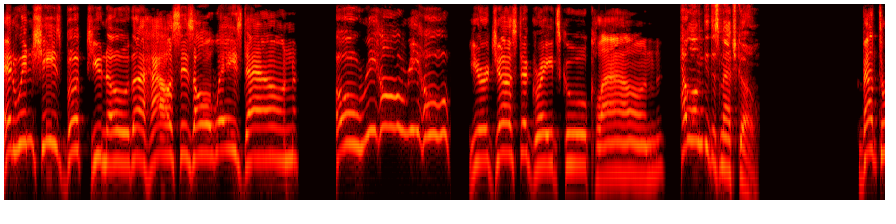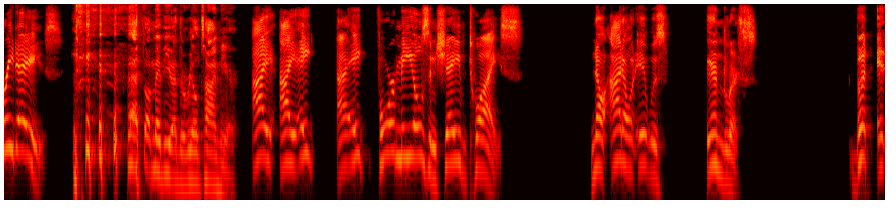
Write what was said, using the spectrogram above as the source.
And when she's booked, you know the house is always down. Oh, Riho, Riho, you're just a grade school clown. How long did this match go? About three days. I thought maybe you had the real time here. I I ate I ate four meals and shaved twice. No, I don't. It was endless. But it,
